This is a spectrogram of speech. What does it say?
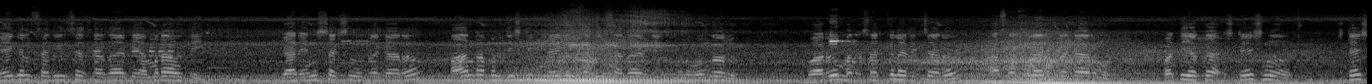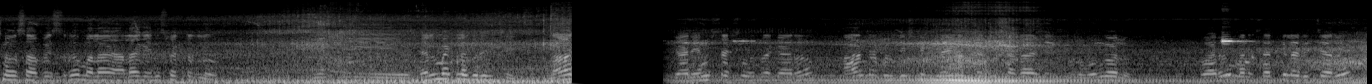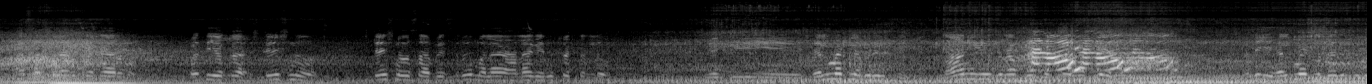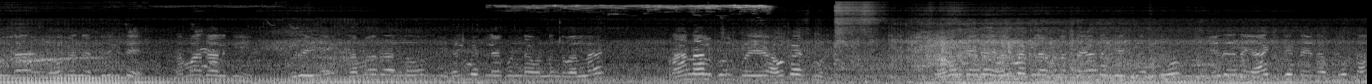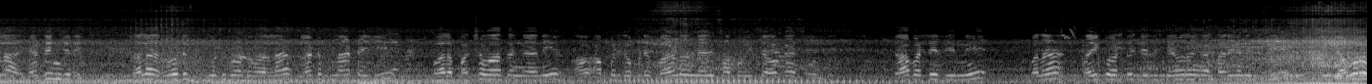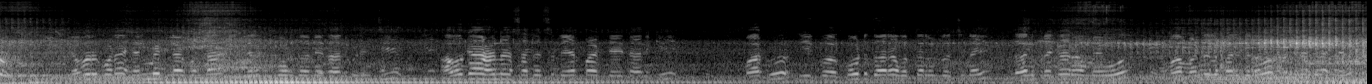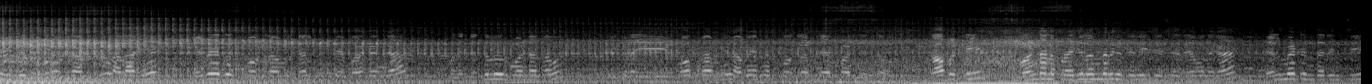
Legal services authority Amaravati గారి instruction ప్రకారం Andhra Pradesh district legal service authority మన ఒంగోలు. వారు మనకు సర్క్యులర్ ఇచ్చారు. ఆ సర్క్యులర్ ప్రకారం ప్రతి ఒక్క స్టేషన్ స్టేషన్ హౌస్ ఆఫీసరు మళ్ళా అలాగే ఇన్స్పెక్టర్లు ఈ హెల్మెట్ల గురించి నా గారి ఇన్స్ట్రక్షన్ ప్రకారం Andhra Pradesh district legal service authority Ongole వారు మనకు సర్క్యులర్ ఇచ్చారు. ఆ సర్క్యులర్ ప్రకారం ప్రతి ఒక్క స్టేషన్ స్టేషన్ హౌస్ ఆఫీసరు మళ్ళీ అలాగే ఇన్స్పెక్టర్లు ఈ హెల్మెట్ల గురించి నాన్ యూజర్ అంటే ఈ హెల్మెట్లు ధరించకుండా ఎవరైనా తిరిగితే ప్రమాదాలకి గురయ్యి ప్రమాదాల్లో ఈ హెల్మెట్ లేకుండా ఉన్నందువల్ల ప్రాణాలు కోల్పోయే అవకాశం ఉంది. ఎవరికైనా హెల్మెట్ లేకుండా ప్రయాణం చేసినప్పుడు ఏదైనా యాక్సిడెంట్ అయినప్పుడు తల హెడ్ ఇంజరీ తల రోడ్డుకి కొట్టుకోవడం వల్ల బ్లడ్ ఫ్లాట్ అయ్యి వాళ్ళ పక్షవాతం కానీ అప్పటికప్పుడే మరణం కానీ సంభవించే అవకాశం ఉంది. కాబట్టి దీన్ని మన హైకోర్టు దీన్ని తీవ్రంగా పరిగణించి ఎవరు ఎవరు కూడా హెల్మెట్ లేకుండా తిరగకూడదు అనే దాని గురించి అవగాహన సదస్సులు ఏర్పాటు చేయడానికి మాకు ఈ కోర్టు ద్వారా ఉత్తర్వులు వచ్చినాయి. దాని ప్రకారం మేము మా మండల పరిధిలో ప్రోగ్రామ్స్ అలాగే అవేర్నెస్ ప్రోగ్రాంలు కల్పించే భాగంగా మన గిద్దలూరు మండలం ఇక్కడ ఈ ప్రోగ్రామ్ని అవేర్నెస్ ప్రోగ్రామ్ని ఏర్పాటు చేశాం. కాబట్టి మండల ప్రజలందరికీ తెలియజేసేది ఏమనగా హెల్మెట్ని ధరించి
